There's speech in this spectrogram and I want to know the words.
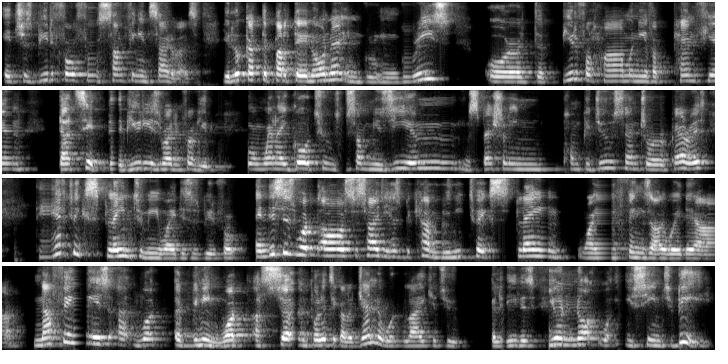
It's just beautiful for something inside of us. You look at the Parthenon in, in Greece or the beautiful harmony of a Pantheon, that's it. The beauty is right in front of you. When I go to some museum, especially in Pompidou Center or Paris, they have to explain to me why this is beautiful. And this is what our society has become. You need to explain why things are the way they are. Nothing is uh, what, I mean, what a certain political agenda would like you to believe is you're not what you seem to be.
